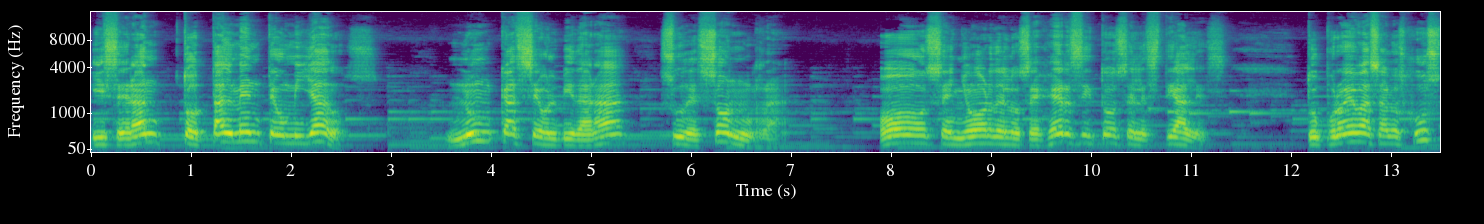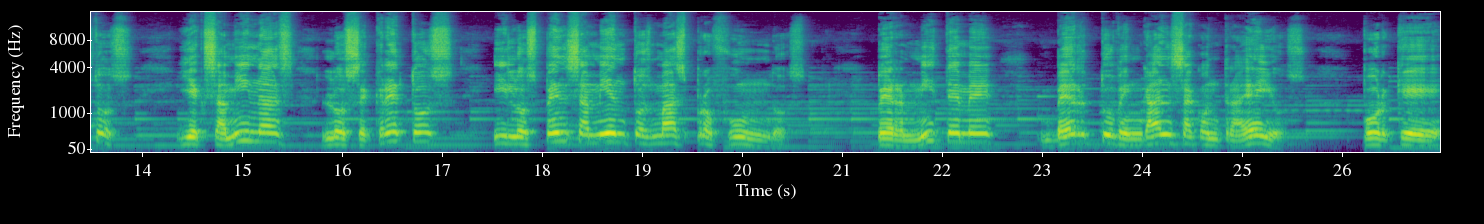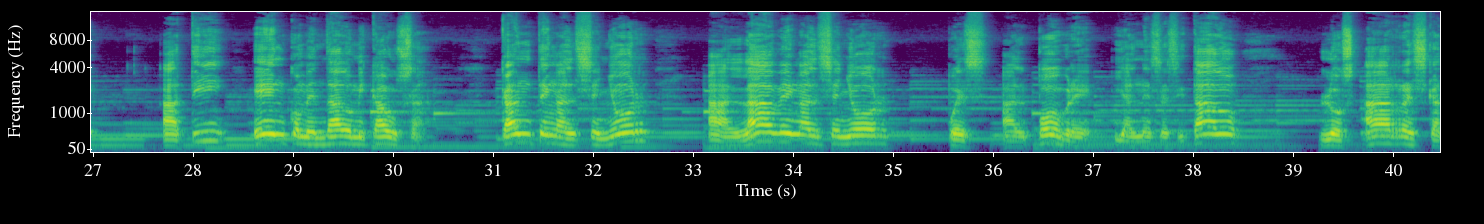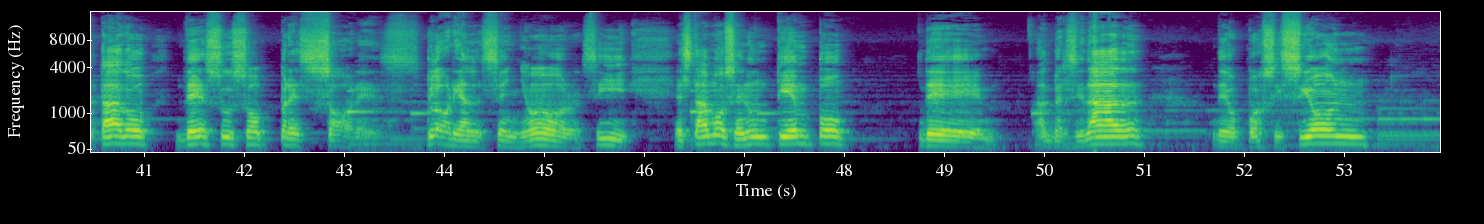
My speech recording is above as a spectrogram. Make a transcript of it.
y serán totalmente humillados. Nunca se olvidará su deshonra. Oh Señor de los ejércitos celestiales, tú pruebas a los justos y examinas los secretos y los pensamientos más profundos. Permíteme ver tu venganza contra ellos, porque a ti he encomendado mi causa. Canten al Señor, alaben al Señor, pues al pobre y al necesitado los ha rescatado de sus opresores. Gloria al Señor. Sí, estamos en un tiempo de adversidad, de oposición,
